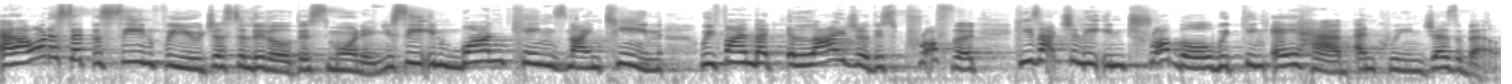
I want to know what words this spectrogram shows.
And I want to set the scene for you just a little this morning. You see, in 1 Kings 19, we find that Elijah, this prophet, he's actually in trouble with King Ahab and Queen Jezebel.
